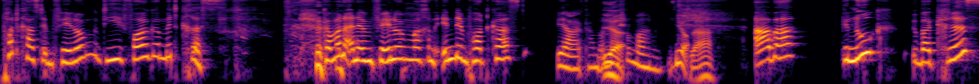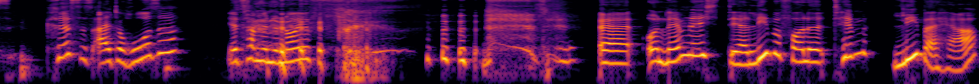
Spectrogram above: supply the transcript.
Podcast-Empfehlung, die Folge mit Chris. kann man eine Empfehlung machen in dem Podcast? Ja, kann man Ja. auch schon machen. Klar. Aber genug über Chris. Chris ist alte Hose. Jetzt haben wir eine neue. Äh, und nämlich der liebevolle Tim Lieberherr.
